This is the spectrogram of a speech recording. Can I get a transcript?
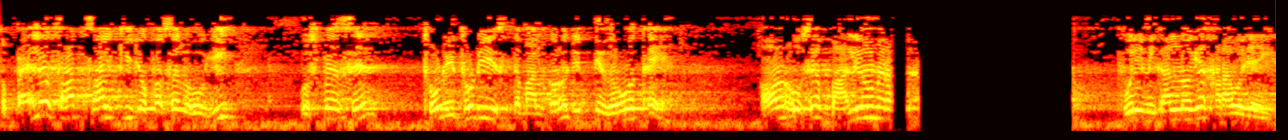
تو پہلے سات سال کی جو فصل ہوگی، اس میں سے تھوڑی تھوڑی استعمال کرو جتنی ضرورت ہے اور اسے بالیوں میں رکھ پوری نکال لو گے، خراب ہو جائے گی۔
